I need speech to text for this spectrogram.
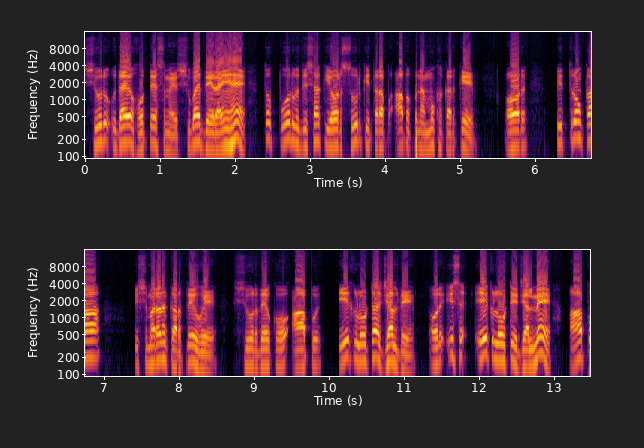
सूर्य उदय होते समय सुबह दे रहे हैं तो पूर्व दिशा की ओर सूर्य की तरफ़ आप अपना मुख करके और पितरों का स्मरण करते हुए सूर्यदेव को आप एक लोटा जल दें। और इस एक लोटे जल में आप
